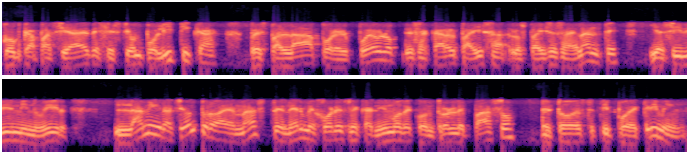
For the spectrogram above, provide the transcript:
con capacidades de gestión política, respaldada por el pueblo, de sacar al país a los países adelante y así disminuir la migración, pero además tener mejores mecanismos de control de paso de todo este tipo de crimen.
